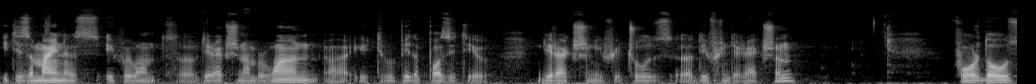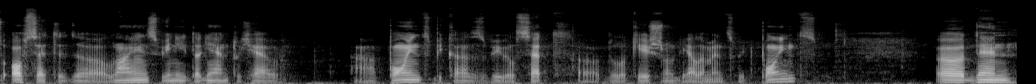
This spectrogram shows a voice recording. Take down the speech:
It is a minus if we want uh, direction number one. Uh, it will be the positive direction if we choose a different direction. For those offsetted uh, lines we need again to have uh, points because we will set uh, the location of the elements with points. Uh, then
